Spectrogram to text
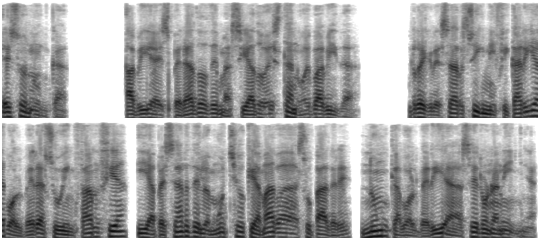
eso nunca. Había esperado demasiado esta nueva vida. Regresar significaría volver a su infancia, y a pesar de lo mucho que amaba a su padre, nunca volvería a ser una niña.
